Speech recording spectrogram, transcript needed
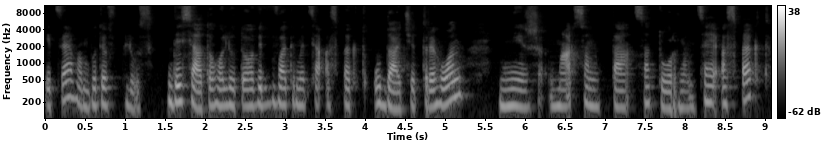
і це вам буде в плюс. 10 лютого відбуватиметься аспект удачі тригон між Марсом та Сатурном. Цей аспект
